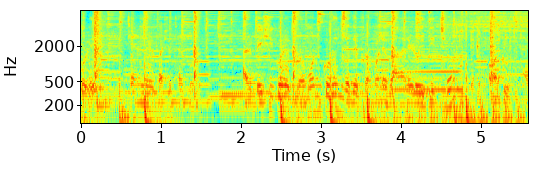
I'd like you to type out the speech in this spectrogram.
করে চ্যানেলের পাশে থাকুন। আর বেশি করে ভ্রমণ করুন যাতে ভ্রমণে বাঙালির ঐতিহ্য অটুট থাকে।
